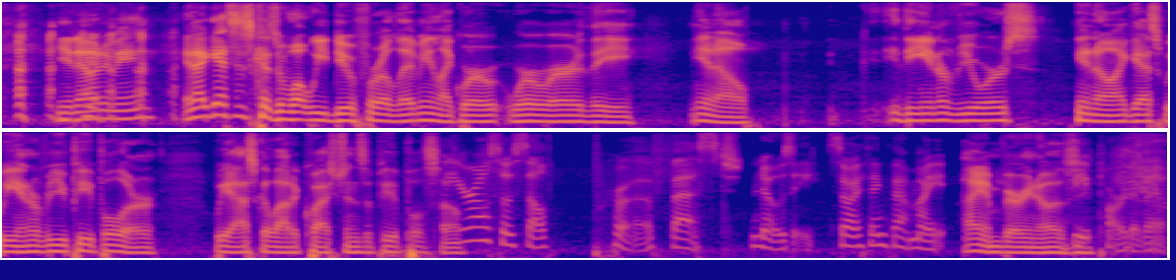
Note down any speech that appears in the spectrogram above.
you know what I mean? And I guess it's because of what we do for a living. Like we're we're, we're the you know the interviewers. You know, I guess we interview people or we ask a lot of questions of people. So You're also self-professed nosy, so I think that might I am very nosy. be part of it.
